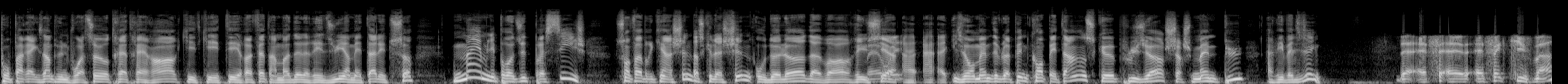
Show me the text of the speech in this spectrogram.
Pour, par exemple, une voiture très, très rare qui, qui a été refaite en modèle réduit, en métal et tout ça. Même les produits de prestige sont fabriqués en Chine parce que la Chine, au-delà d'avoir réussi ben à, Ils ont même développé une compétence que plusieurs cherchent même plus à rivaliser. Ben, effectivement.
